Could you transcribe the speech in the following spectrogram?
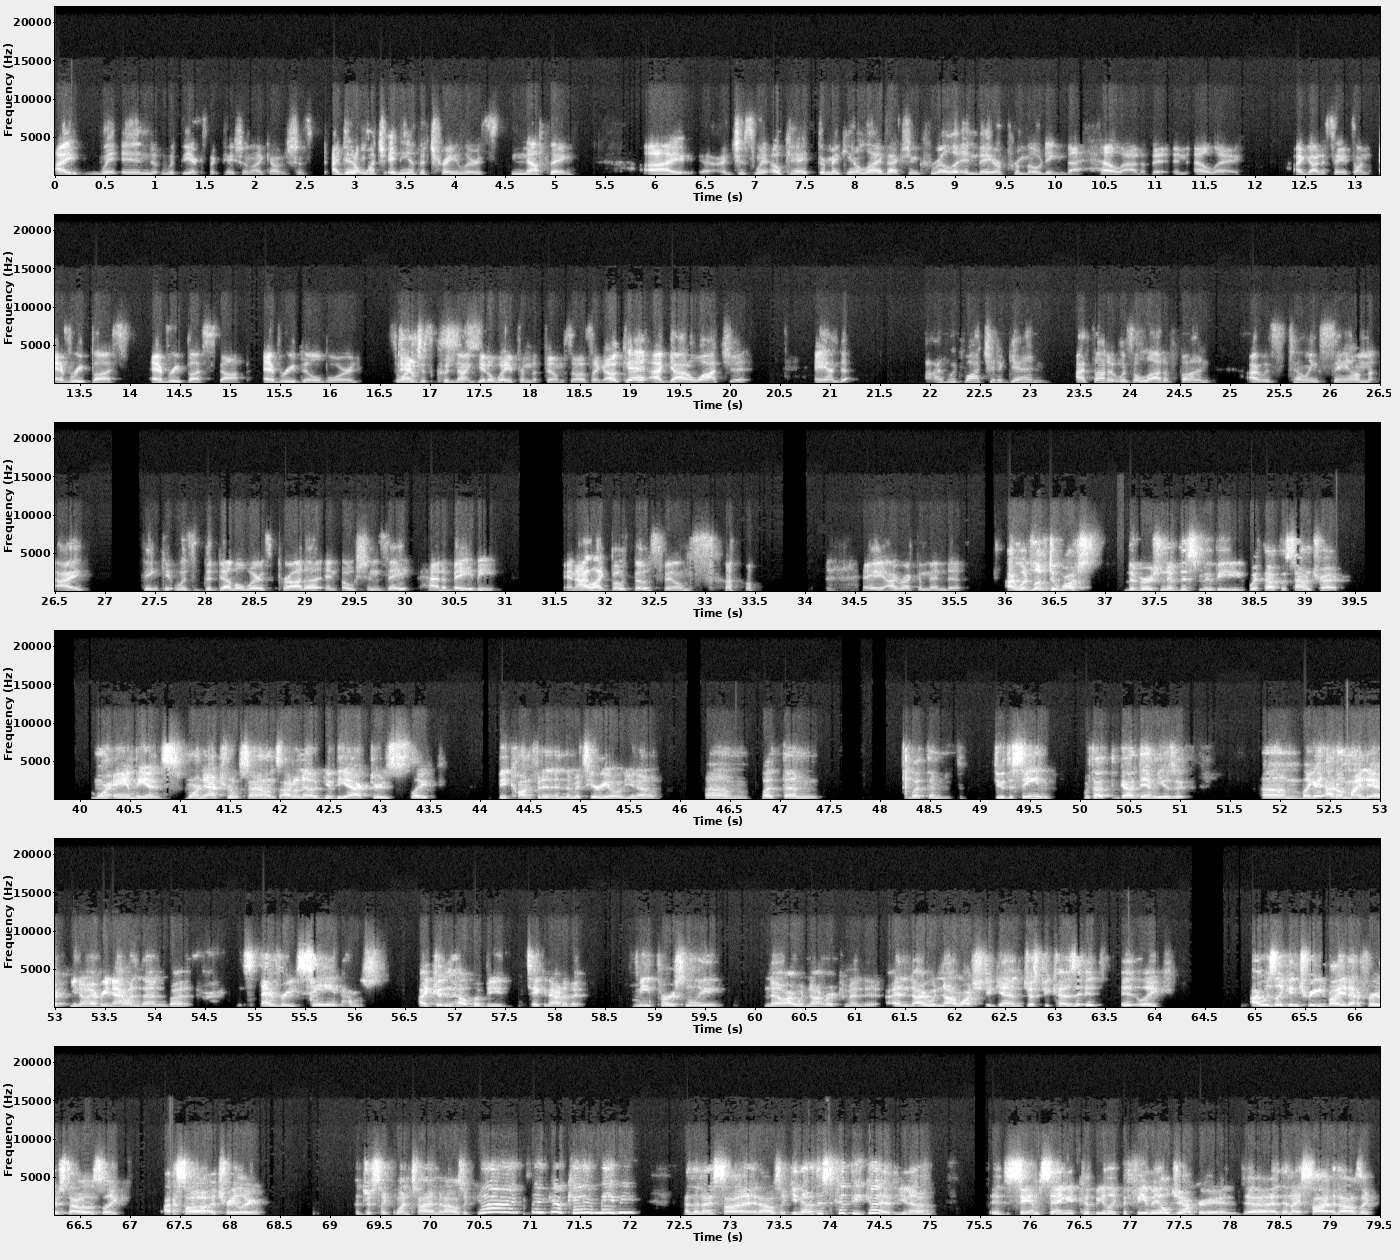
I went in with the expectation like I was just I didn't watch any of the trailers, nothing. I, I just went, okay, they're making a live action Cruella and they are promoting the hell out of it in LA. I got to say, it's on every bus, every bus stop, every billboard. So Damn. I just could not get away from the film. So I was like, okay, I got to watch it. And I would watch it again. I thought it was a lot of fun. I was telling Sam, I think it was The Devil Wears Prada and Ocean's Eight had a baby. And I like both those films. So, hey, I recommend it. I would love to watch the version of this movie without the soundtrack. More ambience, more natural sounds. I don't know. Give the actors like be confident in the material. You know, um, let them let them do the scene without the goddamn music. Um, like I, I don't mind it, you know, every now and then, but it's every scene. I'm just, I couldn't help but be taken out of it. Me personally, no, I would not recommend it, and I would not watch it again just because it it like I was like intrigued by it at first. I was like, I saw a trailer just like one time, and I was like, yeah, like okay, maybe. And then I saw it, and I was like, you know, this could be good. You know, it's Sam saying it could be like the female Joker, and, uh, and then I saw it, and I was like,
